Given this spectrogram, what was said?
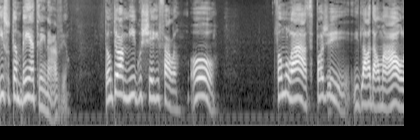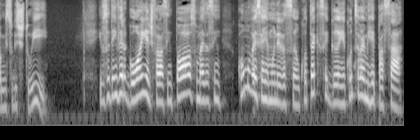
Isso também é treinável. Então, teu amigo chega e fala: Ô, oh, vamos lá, você pode ir lá dar uma aula, me substituir? E você tem vergonha de falar assim: posso, mas assim, como vai ser a remuneração? Quanto é que você ganha? Quanto você vai me repassar?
